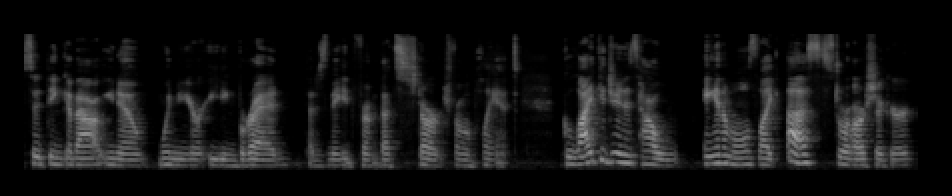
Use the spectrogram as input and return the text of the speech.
So think about, you know, when you're eating bread that is made from that's starch from a plant. Glycogen is how animals like us store our sugar.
